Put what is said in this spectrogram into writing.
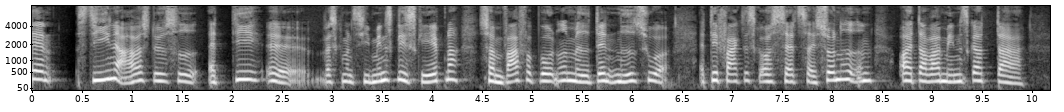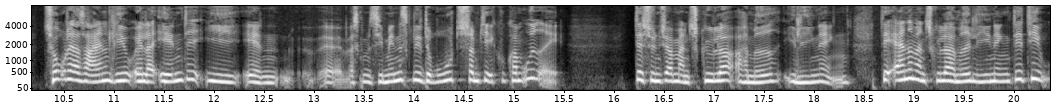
den stigende arbejdsløshed, at de, øh, hvad skal man sige, menneskelige skæbner, som var forbundet med den nedtur, at det faktisk også satte sig i sundheden, og at der var mennesker, der tog deres egen liv, eller endte i en, øh, hvad skal man sige, menneskelig rute, som de ikke kunne komme ud af. Det synes jeg, man skylder at have med i ligningen. Det andet, man skylder at have med i ligningen, det er de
